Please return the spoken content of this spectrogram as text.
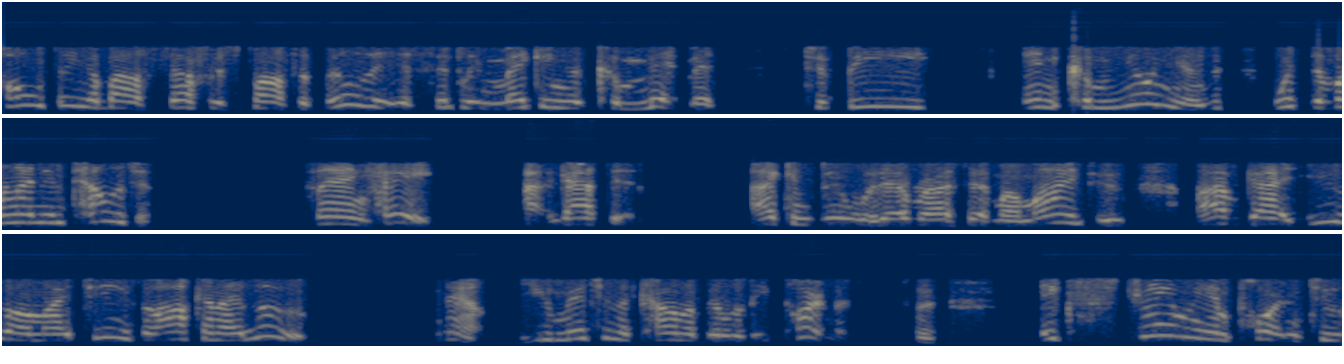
whole thing about self responsibility is simply making a commitment to be in communion with divine intelligence, saying, hey, I got this. I can do whatever I set my mind to. I've got you on my team, so how can I lose? Now, you mentioned accountability partners. Extremely important to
